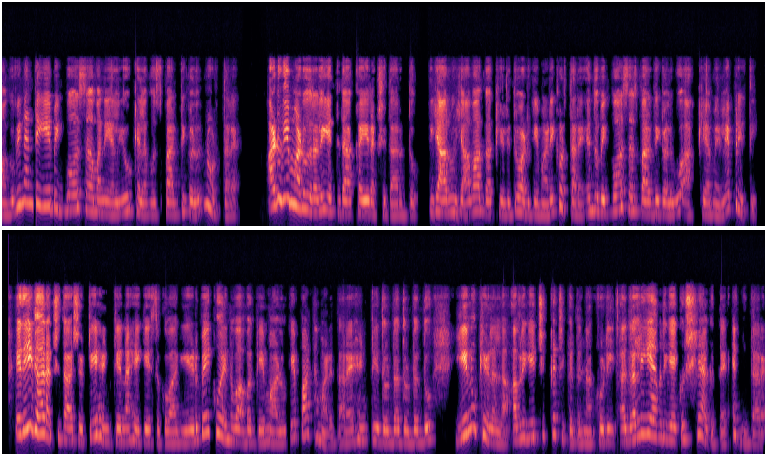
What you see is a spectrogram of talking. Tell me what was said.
ಮಗುವಿನಂತೆಯೇ ಬಿಗ್ ಬಾಸ್ ಮನೆಯಲ್ಲಿಯೂ ಕೆಲವು ಸ್ಪರ್ಧಿಗಳು ನೋಡ್ತಾರೆ. ಅಡುಗೆ ಮಾಡುವುದರಲ್ಲಿ ಎತ್ತಿದ ಕೈ ರಕ್ಷಿತಾರದ್ದು ಯಾರು ಯಾವಾಗ ಕೇಳಿದ್ರು ಅಡುಗೆ ಮಾಡಿ ಕೊಡ್ತಾರೆ ಎಂದು ಬಿಗ್ ಬಾಸ್ ಸ್ಪರ್ಧಿಗಳಿಗೂ ಆಕೆಯ ಮೇಲೆ ಪ್ರೀತಿ. ಇದೀಗ ರಕ್ಷಿತಾ ಶೆಟ್ಟಿ ಹೆಂಡತಿಯನ್ನ ಹೇಗೆ ಸುಖವಾಗಿ ಇಡಬೇಕು ಎನ್ನುವ ಬಗ್ಗೆ ಮಾಳುಗೆ ಪಾಠ ಮಾಡಿದ್ದಾರೆ. ಹೆಂಡತಿ ದೊಡ್ಡ ದೊಡ್ಡದ್ದು ಏನು ಕೇಳಲ್ಲ. ಅವರಿಗೆ ಚಿಕ್ಕ ಚಿಕ್ಕದನ್ನ ಕೊಡಿ. ಅದರಲ್ಲಿಯೇ ಅವರಿಗೆ ಖುಷಿ ಆಗುತ್ತೆ ಎಂದಿದ್ದಾರೆ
